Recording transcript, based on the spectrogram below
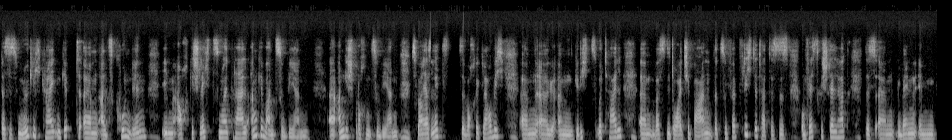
dass es Möglichkeiten gibt, ähm, als Kundin eben auch geschlechtsneutral angewandt zu werden, äh, angesprochen zu werden. Es war ja letzt letzte Woche, glaube ich, ähm, äh, ähm, Gerichtsurteil, ähm, was die Deutsche Bahn dazu verpflichtet hat, dass es um festgestellt hat, dass ähm, wenn im,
